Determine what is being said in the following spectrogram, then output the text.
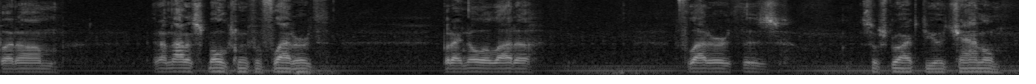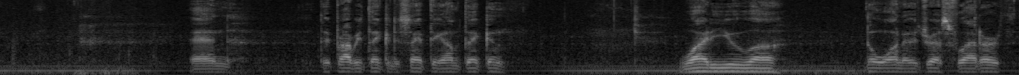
But, um, and I'm not a spokesman for Flat Earth. But I know a lot of Flat Earthers subscribe to your channel. And they're probably thinking the same thing I'm thinking. Why do you uh, don't want to address Flat Earth?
